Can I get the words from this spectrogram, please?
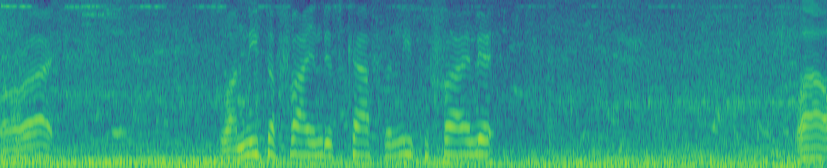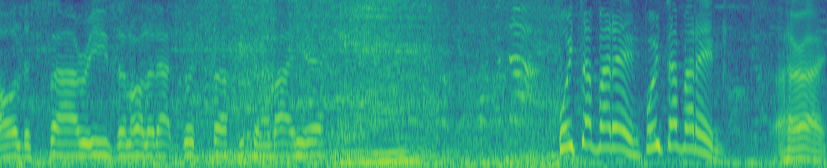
all right so i need to find this cafe i need to find it wow all the saris and all of that good stuff you can buy here Poita Varen, Poita Varen. All right.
